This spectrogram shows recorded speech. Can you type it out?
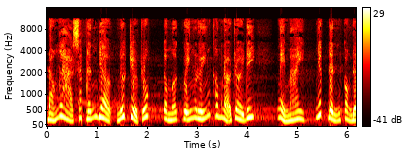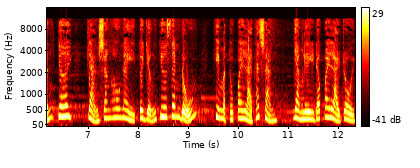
đón là sắp đến giờ nước triều rút, tôi mới quyến luyến không nỡ rời đi. Ngày mai nhất định còn đến chơi, rạn san hô này tôi vẫn chưa xem đủ. Khi mà tôi quay lại khách sạn, Giang Ly đã quay lại rồi,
